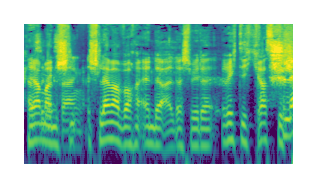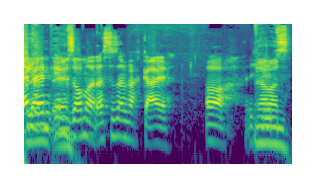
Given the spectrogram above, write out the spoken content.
kannst ja, du Mann, nichts sagen. Sch Schlemmerwochenende, alter Schwede. Richtig krass Schlemmen geschlemmt, im ey. Sommer, das ist einfach geil. Oh, ich Ja, lieb's. Ähm,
